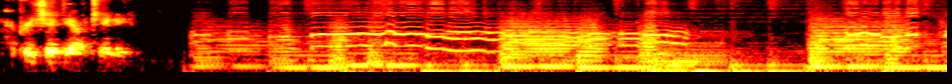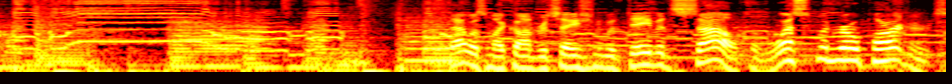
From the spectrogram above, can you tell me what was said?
I appreciate the opportunity. That was my conversation with David South of West Monroe Partners,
